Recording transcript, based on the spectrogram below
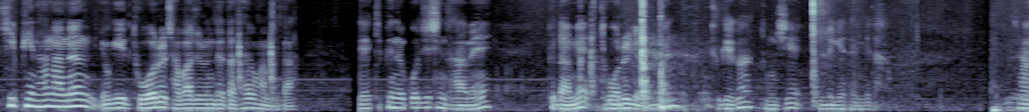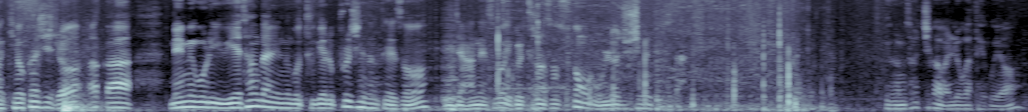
키핀 하나는 여기 도어를 잡아주는 데다 사용합니다. 키핀을 꽂으신 다음에 그 다음에 도어를 열면 두 개가 동시에 열리게 됩니다. 자 기억하시죠? 아까 매미고리 위에 상단에 있는 거 두 개를 풀으신 상태에서 이제 안에서 이걸 들어서 수동으로 올려주시면 됩니다. 그럼 설치가 완료가 되고요.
